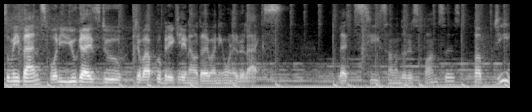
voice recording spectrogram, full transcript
So me fans, what do you guys do जब आपको break लेना होता है when you want to relax? Let's see some of the responses. PUBG.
